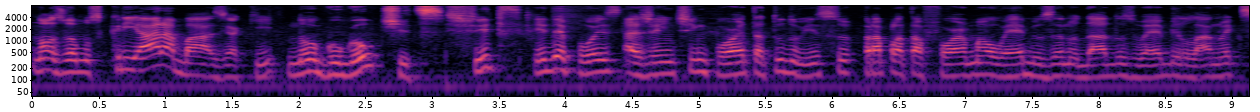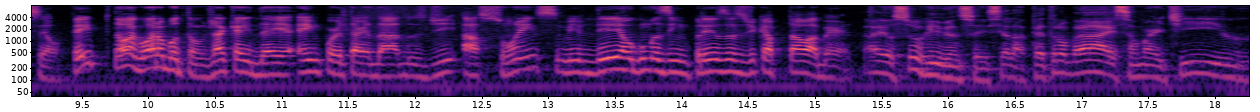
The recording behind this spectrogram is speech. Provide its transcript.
Nós vamos criar a base aqui no Google Sheets. Sheets e depois a gente importa tudo isso para a plataforma web usando dados web lá no Excel. Feito? Então agora, Botão, já que a ideia é importar dados de ações, me dê algumas empresas de capital aberto. Ah, eu sou horrível nisso aí, sei lá, Petrobras, São Martinho,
